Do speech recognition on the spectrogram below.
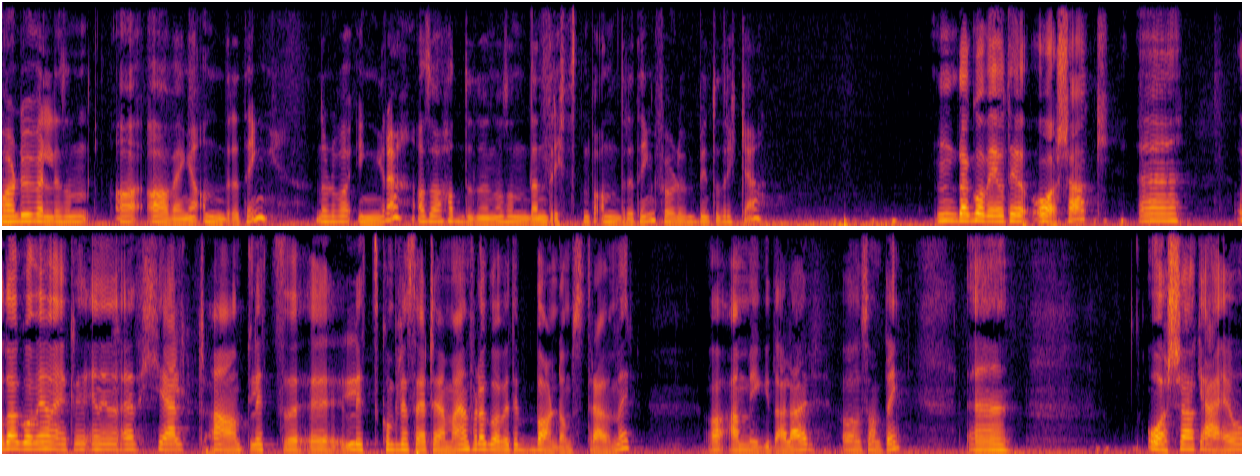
Var du veldig sånn avhengig av andre ting når du var yngre? Altså Hadde du noe sånn, den driften på andre ting før du begynte å drikke? Mm, da går vi jo til årsak. Eh, og da går vi jo egentlig inn i et helt annet, litt, eh, litt komplisert tema igjen. For da går vi til barndomstraumer og amygdalar og sånne ting. Eh, Årsak er jo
